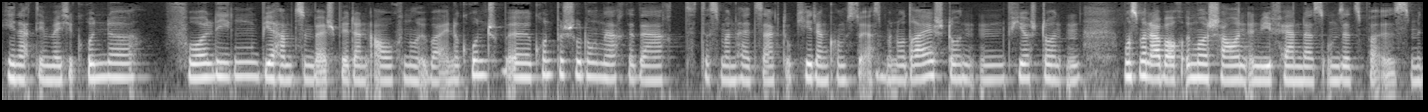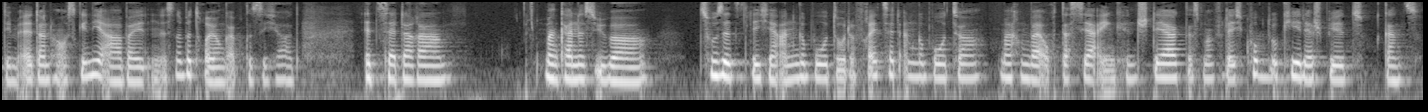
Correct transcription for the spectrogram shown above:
je nachdem, welche Gründe vorliegen. Wir haben zum Beispiel dann auch nur über eine Grund, äh, Grundbeschulung nachgedacht, dass man halt sagt, okay, dann kommst du erstmal nur drei Stunden, vier Stunden. Muss man aber auch immer schauen, inwiefern das umsetzbar ist. Mit dem Elternhaus gehen die arbeiten, ist eine Betreuung abgesichert, etc. Man kann es über zusätzliche Angebote oder Freizeitangebote machen, weil auch das ja ein Kind stärkt, dass man vielleicht guckt, okay, der spielt ganz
